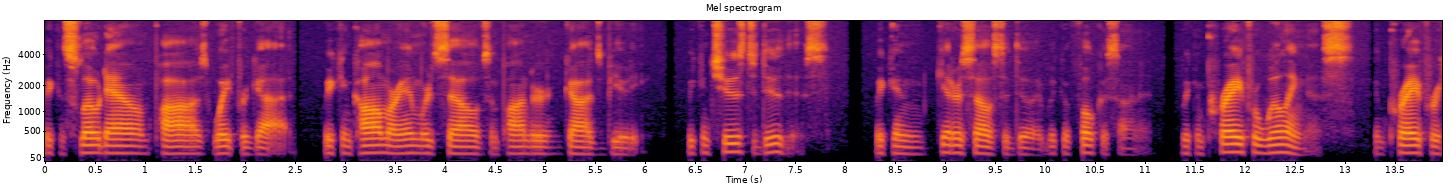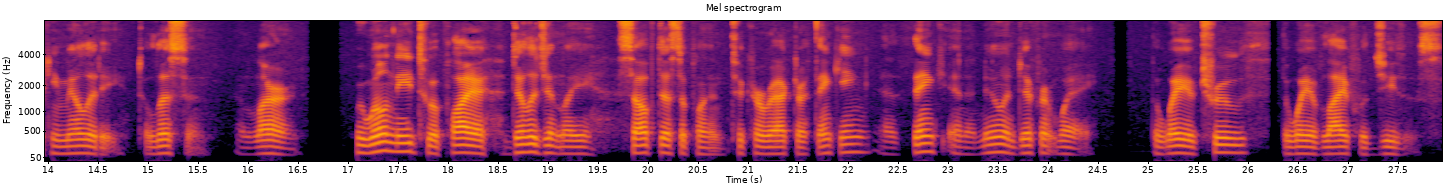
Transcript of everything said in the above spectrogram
We can slow down, pause, wait for God. We can calm our inward selves and ponder God's beauty. We can choose to do this. We can get ourselves to do it. We can focus on it. We can pray for willingness. We can pray for humility to listen and learn. We will need to apply diligently self discipline to correct our thinking and think in a new and different way the way of truth, the way of life with Jesus.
